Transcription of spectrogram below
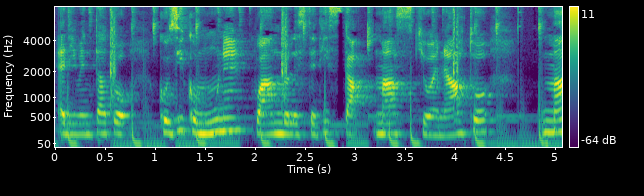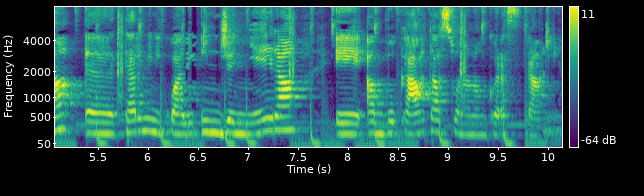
è diventato così comune quando l'estetista maschio è nato, ma eh, termini quali ingegnera e avvocata suonano ancora strani.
